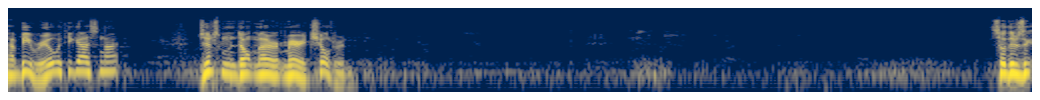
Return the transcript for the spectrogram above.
I be real with you guys tonight? Gentlemen don't marry, marry children. So there's a,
